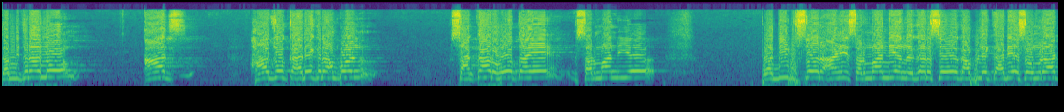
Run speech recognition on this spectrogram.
तर मित्रांनो आज हा जो कार्यक्रम आपण साकार होत आहे. सन्माननीय प्रदीप सर आणि सन्माननीय नगरसेवक आपले कार्यसम्राट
